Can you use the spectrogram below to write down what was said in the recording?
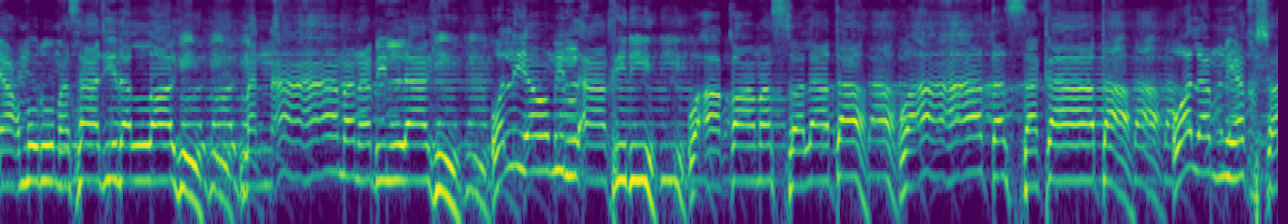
ইয়ামুরু মাসাজিদাল্লাহি মান আমানা বিল্লাহি ওয়াল ইয়াউমিল আখিরি ওয়া আকামাস সালাতা ওয়া আতাস সাকাতা ওয়া লাম ইয়াখশা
